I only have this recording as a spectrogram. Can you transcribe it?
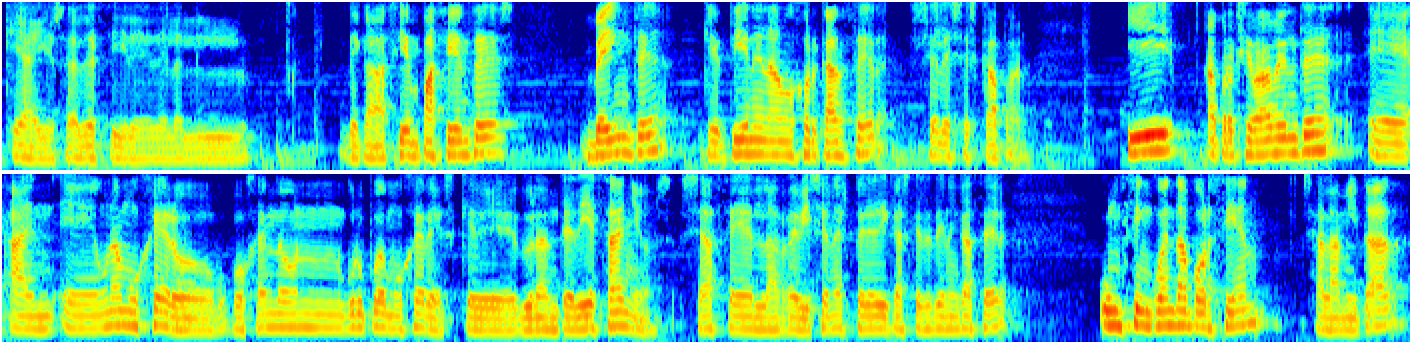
que hay. O sea, es decir, de, de cada 100 pacientes, 20 que tienen a lo mejor cáncer se les escapan. Y aproximadamente eh, a eh, una mujer o cogiendo un grupo de mujeres que durante 10 años se hacen las revisiones periódicas que se tienen que hacer, un 50%, o sea, la mitad,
